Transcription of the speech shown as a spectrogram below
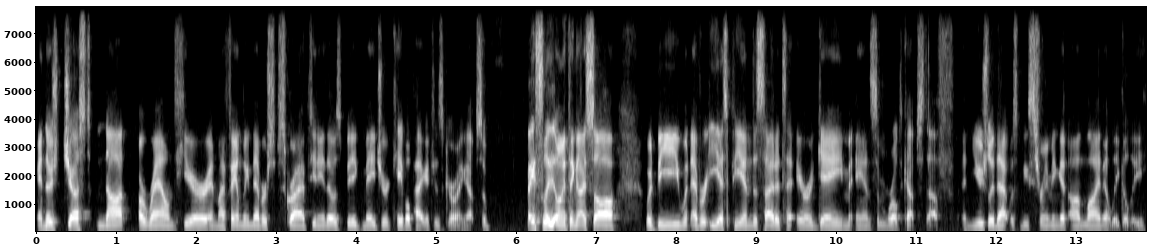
and there's just not around here. And my family never subscribed to any of those big major cable packages growing up. So basically, the only thing I saw would be whenever ESPN decided to air a game and some World Cup stuff, and usually that was me streaming it online illegally.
